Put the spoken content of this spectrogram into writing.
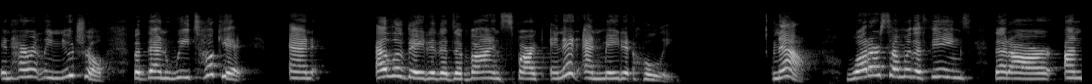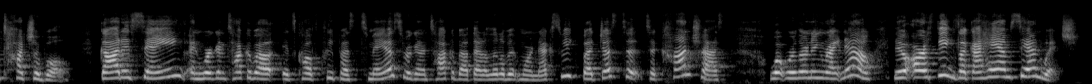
inherently neutral. But then we took it and elevated the divine spark in it and made it holy. Now, what are some of the things that are untouchable? God is saying, and we're going to talk about it's called Klipas Tmeas. We're going to talk about that a little bit more next week. But just to, to contrast what we're learning right now, there are things like a ham sandwich,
